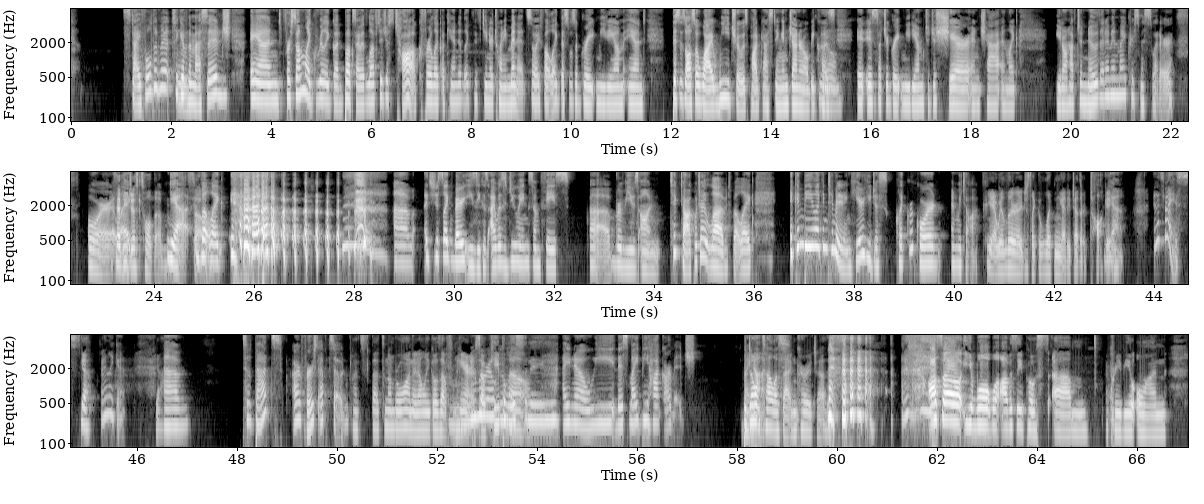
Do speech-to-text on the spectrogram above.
stifled a bit to give Mm. the message. And for some like really good books, I would love to just talk for like a candid like 15 or 20 minutes. So I felt like this was a great medium. And this is also why we chose podcasting in general because Yeah. it is such a great medium to just share and chat and like you don't have to know that I'm in my Christmas sweater or Except you just told them. yeah so. but like um it's just like very easy because I was doing some face uh reviews on TikTok which I loved but like it can be like intimidating here you just click record and we talk yeah, we're literally just like looking at each other talking. Yeah. And it's nice. Yeah. I like it. Yeah. Um so that's our first episode. That's that's number one. It only goes up from here. Numero so keep uno. listening. I know we this might be hot garbage. But Might don't not. tell us that. Encourage us. also, you will will obviously post um, a preview on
